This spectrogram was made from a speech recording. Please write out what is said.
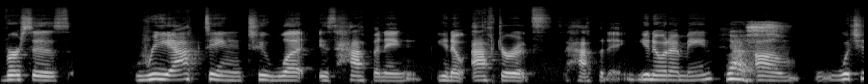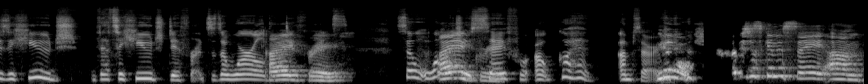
versus reacting to what is happening. You know, after it's happening. You know what I mean? Yes. Um, which is a huge. That's a huge difference. It's a world of I difference. Agree. So, what would I you agree. say for? Oh, go ahead. I'm sorry. No, I was just going to say um,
